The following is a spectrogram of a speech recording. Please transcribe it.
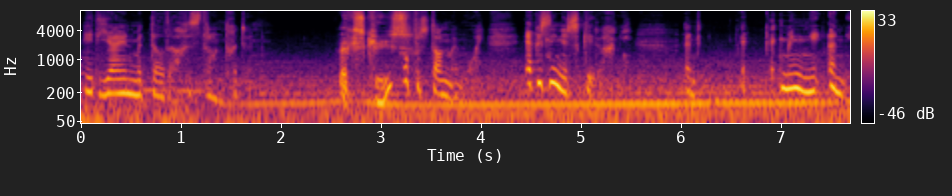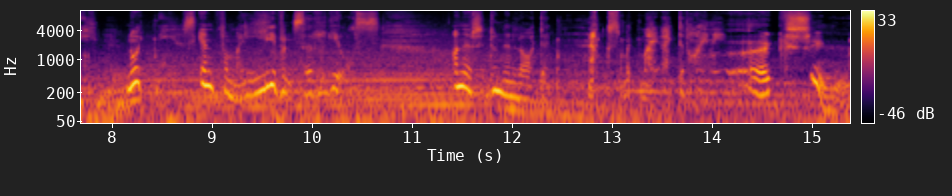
het jy en Matilda gisterand gedoen? Ekskuus. Of verstaan my mooi. Ek is nie nuuskierig nie. En ek ek meng nie in nie. Nooit nie. Dis een van my lewensreëls. Anders doen en laat dit niks met my uit te waai nie. Ek sien.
